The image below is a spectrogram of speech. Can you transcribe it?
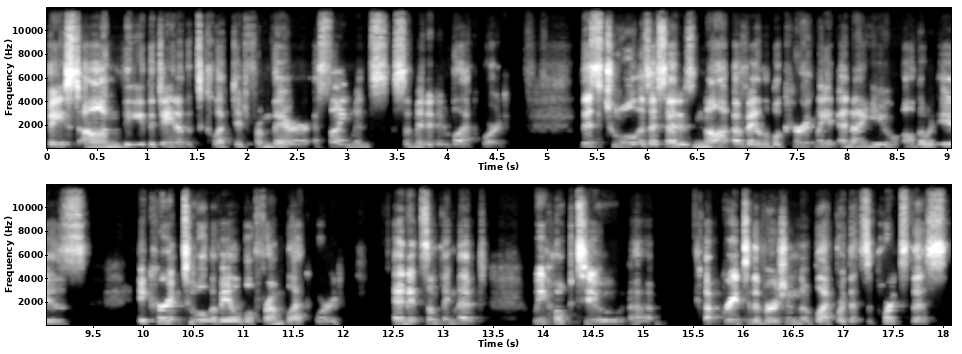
based on the, the data that's collected from their assignments submitted in Blackboard. This tool, as I said, is not available currently at NIU, although it is a current tool available from Blackboard. And it's something that we hope to uh, upgrade to the version of Blackboard that supports this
